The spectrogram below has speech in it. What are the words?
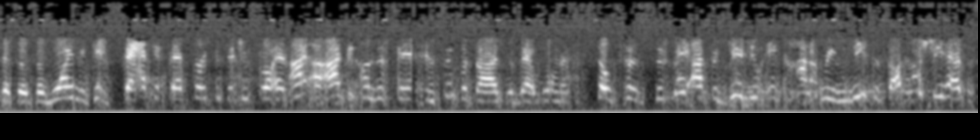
the, the the wanting to get back at that person that you feel, and I I, I can understand and sympathize with that woman. So to to say I forgive you, it kind of releases. I know she hasn't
